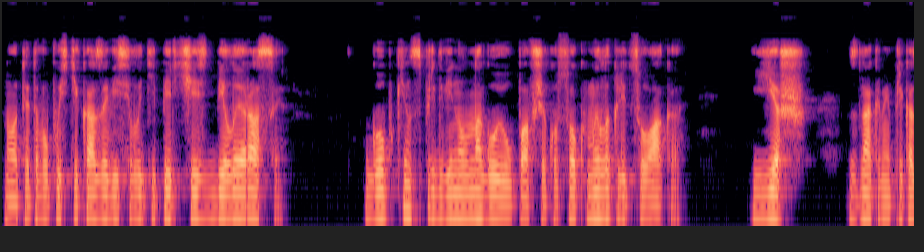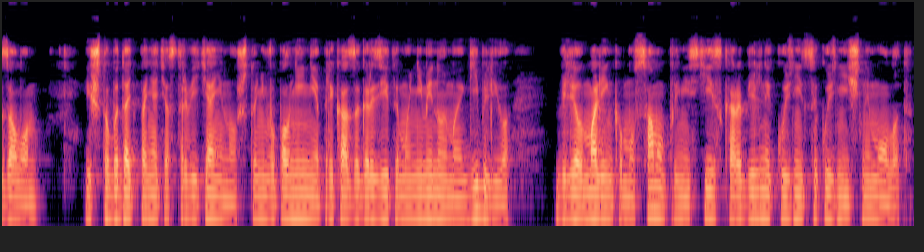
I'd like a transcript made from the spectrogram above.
но от этого пустяка зависела теперь честь белой расы. Гопкинс придвинул ногой упавший кусок мыла к лицу Ака. «Ешь!» — знаками приказал он. И чтобы дать понять островитянину, что невыполнение приказа грозит ему неминуемой гибелью, велел маленькому саму принести из корабельной кузницы кузнечный молот.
